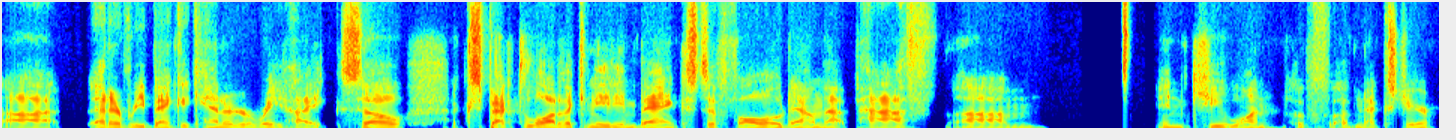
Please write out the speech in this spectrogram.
uh, at every Bank of Canada rate hike. So expect a lot of the Canadian banks to follow down that path um, in Q1 of, of next year.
